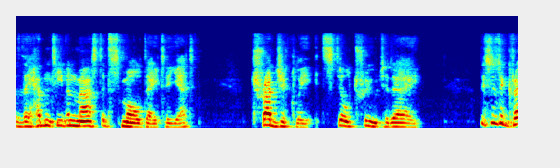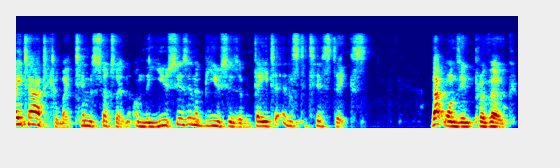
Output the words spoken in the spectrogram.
as they hadn't even mastered small data yet. Tragically, it's still true today. This is a great article by Tim Sutton on the uses and abuses of data and statistics. That one's in Provoke.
